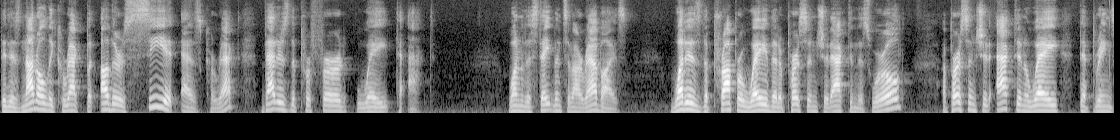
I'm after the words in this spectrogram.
that is not only correct, but others see it as correct, that is the preferred way to act. One of the statements of our rabbis what is the proper way that a person should act in this world? A person should act in a way that brings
